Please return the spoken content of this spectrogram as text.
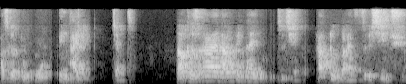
他是个赌博病态赌这样子，然后可是他在当病态赌徒之前，他赌本来是这个兴趣。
